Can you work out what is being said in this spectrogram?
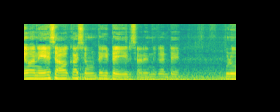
ఏమైనా వేసే అవకాశం ఉంటే గిట్ట చేయరు సార్. ఎందుకంటే ఇప్పుడు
